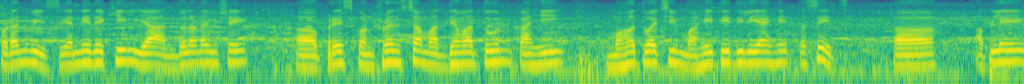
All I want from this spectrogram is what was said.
फडणवीस यांनी देखील या आंदोलनाविषयी प्रेस कॉन्फरन्सच्या माध्यमातून काही महत्त्वाची माहिती दिली आहे. तसेच आपले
